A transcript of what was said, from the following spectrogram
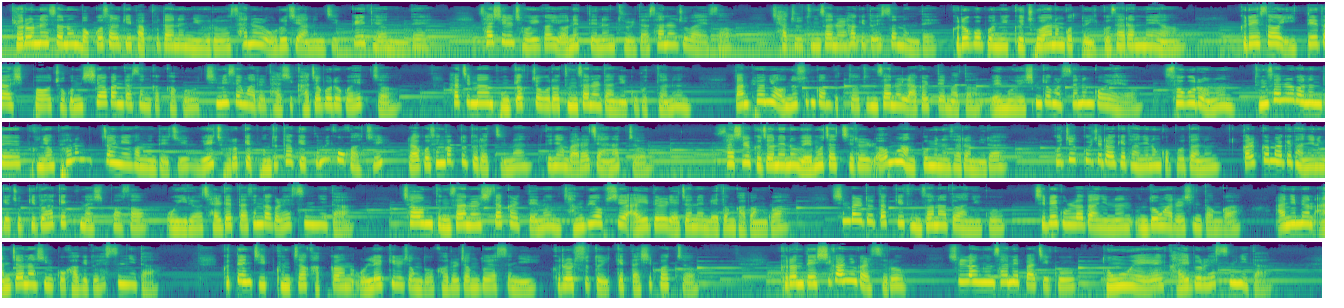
결혼해서는 먹고 살기 바쁘다는 이유로 산을 오르지 않은 지 꽤 되었는데 사실 저희가 연애 때는 둘 다 산을 좋아해서 자주 등산을 하기도 했었는데 그러고 보니 그 좋아하는 것도 잊고 살았네요. 그래서 이때다 싶어 조금 쉬어간다 생각하고 취미생활을 다시 가져보려고 했죠. 하지만 본격적으로 등산을 다니고부터는 남편이 어느 순간부터 등산을 나갈 때마다 외모에 신경을 쓰는 거예요. 속으로는 등산을 가는데 그냥 편한 복장에 가면 되지 왜 저렇게 번듯하게 꾸미고 가지? 라고 생각도 들었지만 그냥 말하지 않았죠. 사실 그전에는 외모 자체를 너무 안 꾸미는 사람이라 꾸질꾸질하게 다니는 것보다는 깔끔하게 다니는 게 좋기도 하겠구나 싶어서 오히려 잘 됐다 생각을 했습니다. 처음 등산을 시작할 때는 장비 없이 아이들 예전에 매던 가방과 신발도 딱히 등산화도 아니고 집에 굴러다니는 운동화를 신던가 아니면 안전화 신고 가기도 했습니다. 그땐 집 근처 가까운 올레길 정도 걸을 정도였으니 그럴 수도 있겠다 싶었죠. 그런데 시간이 갈수록 신랑은 산에 빠지고 동호회에 가입을 했습니다.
